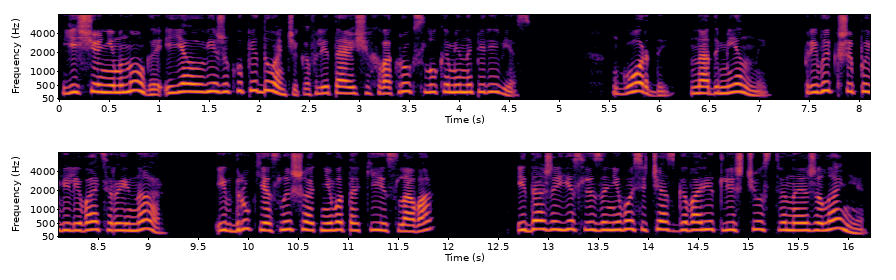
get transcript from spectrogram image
Еще немного, и я увижу купидончиков, летающих вокруг с луками наперевес. Гордый, надменный, привыкший повелевать Рейнар, и вдруг я слышу от него такие слова? И даже если за него сейчас говорит лишь чувственное желание,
